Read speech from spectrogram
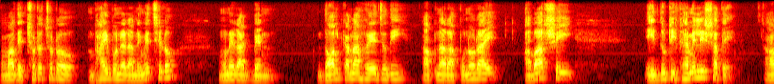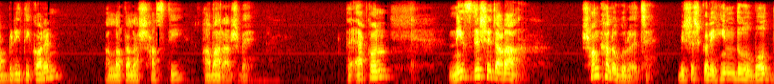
আমাদের ছোট ছোট ভাই বোনেরা নেমেছিল, মনে রাখবেন দলকানা হয়ে যদি আপনারা পুনরায় আবার সেই, এই দুটি ফ্যামিলির সাথে আবৃত্তি করেন, আল্লাহ তালা শাস্তি আবার আসবে। তা এখন নিজ দেশে যারা সংখ্যালঘু রয়েছে, বিশেষ করে হিন্দু, বৌদ্ধ,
